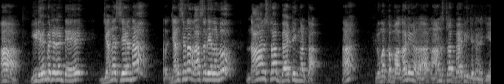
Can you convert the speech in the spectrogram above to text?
ఆ, ఈడేం పెట్టాడంటే జనసేన జనసేన రాసలీలలో నాన్ స్టాప్ బ్యాటింగ్ అంట. ఆ? నువ్వంత మగాడివేరా నాన్ స్టాప్ బ్యాటింగ్ చేయడానికి?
